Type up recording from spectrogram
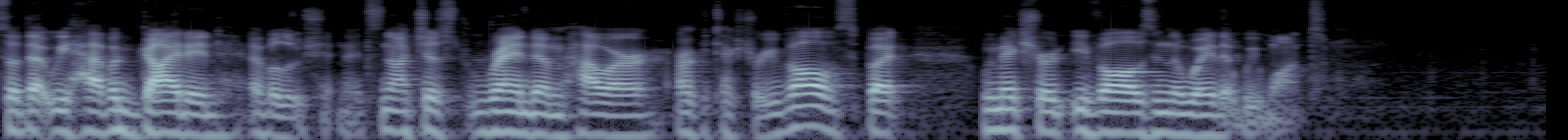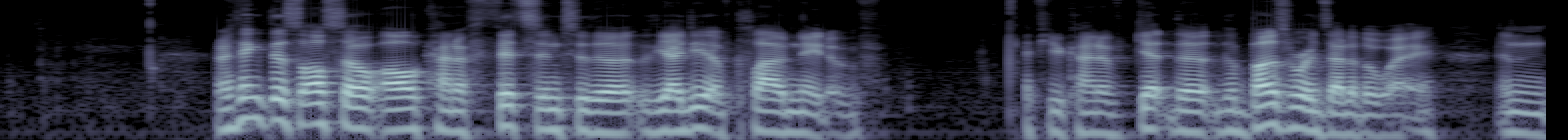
so that we have a guided evolution. It's not just random how our architecture evolves, but we make sure it evolves in the way that we want. And I think this also all kind of fits into the, the idea of cloud native. If you kind of get the, the buzzwords out of the way and,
